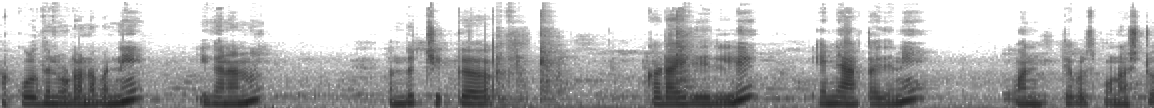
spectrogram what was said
ಹಾಕ್ಕೊಳ್ಳೋದು ನೋಡೋಣ ಬನ್ನಿ. ಈಗ ನಾನು ಒಂದು ಚಿಕ್ಕ ಕಡಾಯಿಲಿ ಎಣ್ಣೆ ಹಾಕ್ತಾಯಿದ್ದೀನಿ ಒಂದು ಟೇಬಲ್ ಸ್ಪೂನಷ್ಟು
